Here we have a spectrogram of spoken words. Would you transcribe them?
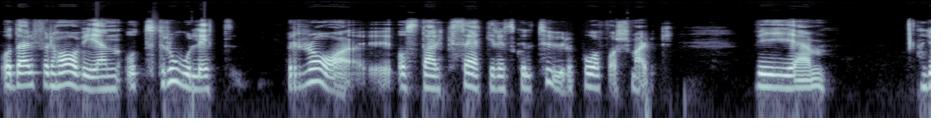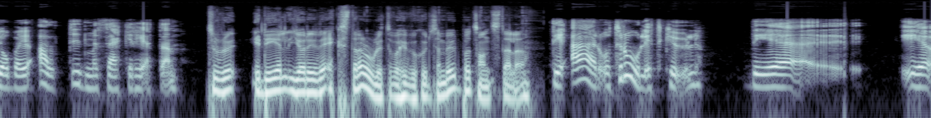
Och därför har vi en otroligt bra eh, och stark säkerhetskultur på Forsmark. Vi eh, jobbar ju alltid med säkerheten. Tror du, är det, gör det det extra roligt att vara huvudskyddsombud på ett sånt ställe? Det är otroligt kul. Det är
